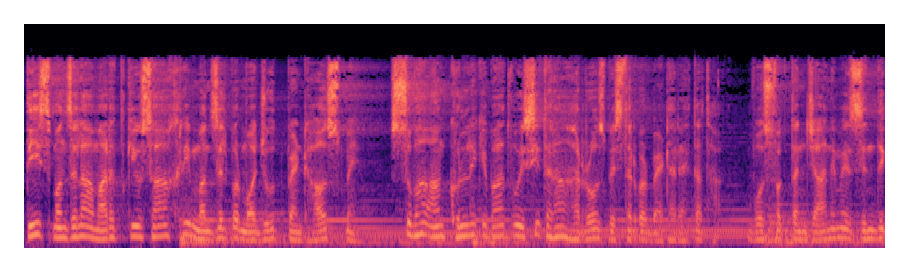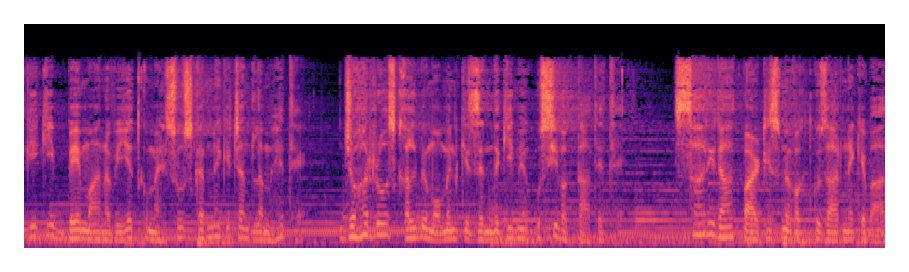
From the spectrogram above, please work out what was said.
تیس منزلہ عمارت کی اس آخری منزل پر موجود پینٹ ہاؤس میں صبح آنکھ کھلنے کے بعد وہ اسی طرح ہر روز بستر پر بیٹھا رہتا تھا۔ وہ اس وقت انجانے میں زندگی کی بے معنویت کو محسوس کرنے کے چند لمحے تھے، جو ہر روز قلب مومن کی زندگی میں اسی وقت آتے تھے۔ ساری رات پارٹیز میں وقت گزارنے کے بعد،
